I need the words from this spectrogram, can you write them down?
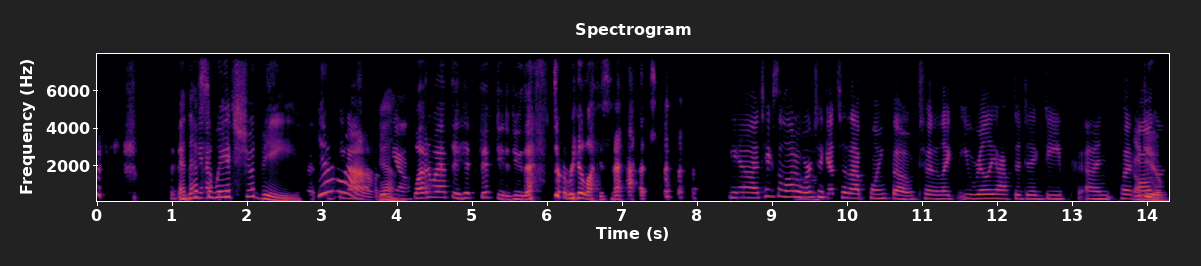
I And that's the way it should be. yeah. Yeah. Yeah. Why do I have to hit 50 to do that to realize that? Yeah, it takes a lot of work Uh, to get to that point though, to like you really have to dig deep and put You all do. those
